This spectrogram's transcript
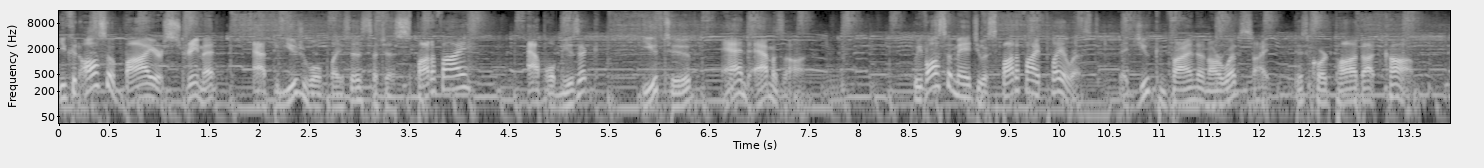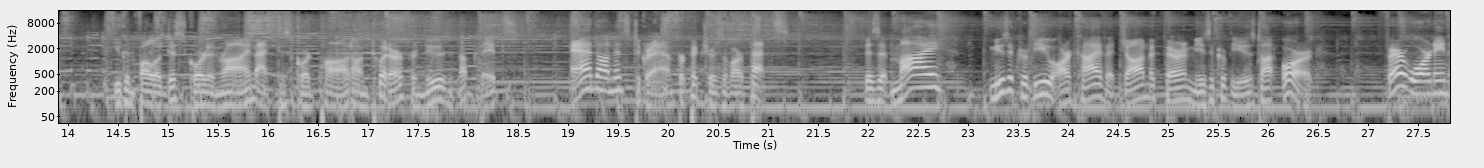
You can also buy or stream it at the usual places such as Spotify, Apple Music, YouTube, and Amazon. We've also made you a Spotify playlist that you can find on our website, discordpod.com. You can follow Discord and Rhyme at DiscordPod on Twitter for news and updates, and on Instagram for pictures of our pets. Visit my music review archive at johnmcferrinmusicreviews.org. Fair warning,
